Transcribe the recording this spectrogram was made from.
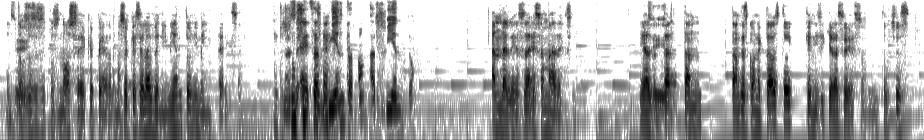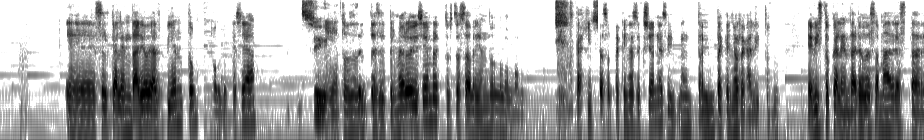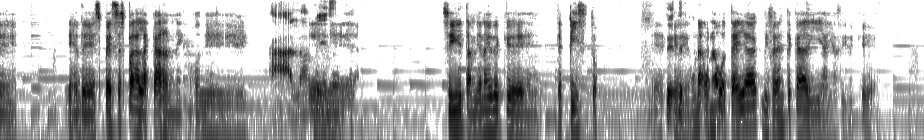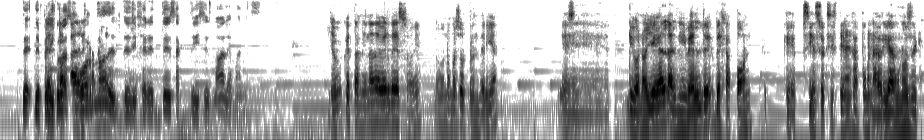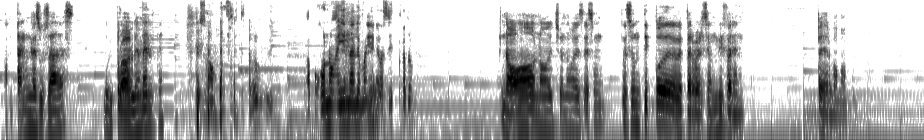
Entonces, pues no sé qué pedo, no sé qué es el advenimiento ni me interesa. es adviento, ¿no? Adviento. Ándale, esa, esa madre, sí. Ya Tan, tan, tan, desconectado estoy que ni siquiera sé eso. Entonces, eh, es el calendario de Adviento o lo que sea. Sí. Y entonces, desde el primero de diciembre, tú estás abriendo cajitas o pequeñas secciones y trae un pequeño regalito, ¿no? He visto calendario de esa madre hasta de eh, de especies para la carne o de... Ah, la eh, sí, también hay de que de pisto. Eh, una, botella diferente cada día y así de que... De, películas porno de, diferentes actrices, ¿no? Alemanas. Yo creo que también ha de haber de eso, ¿eh? No, no me sorprendería. Digo, no llega al, nivel de, Japón, que, si eso existiera en Japón habría unos de que con tangas usadas, muy probablemente. Eso no puede faltar, ¿A poco no hay en Alemania No, no, de hecho no, es, es, un, es un tipo de, perversión diferente. Pero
